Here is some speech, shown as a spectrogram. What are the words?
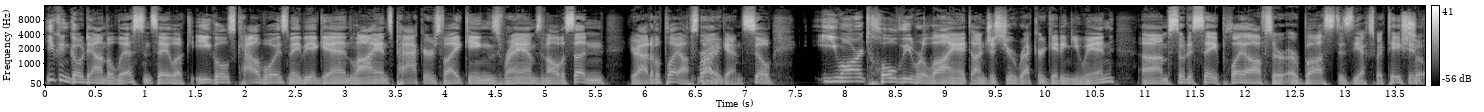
you can go down the list and say, look, Eagles, Cowboys, maybe again, Lions, Packers, Vikings, Rams, and all of a sudden you're out of a playoff spot Right. again. So you aren't wholly reliant on just your record getting you in. Um, so to say playoffs or, or bust is the expectation, So-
